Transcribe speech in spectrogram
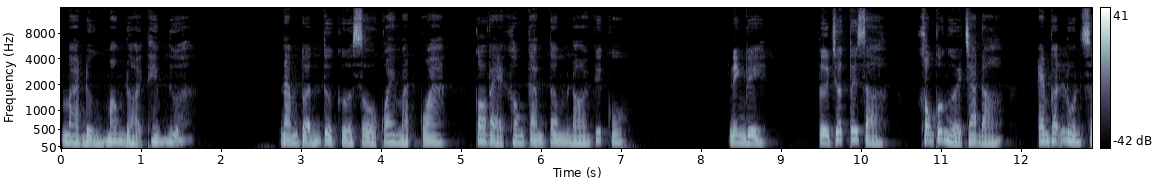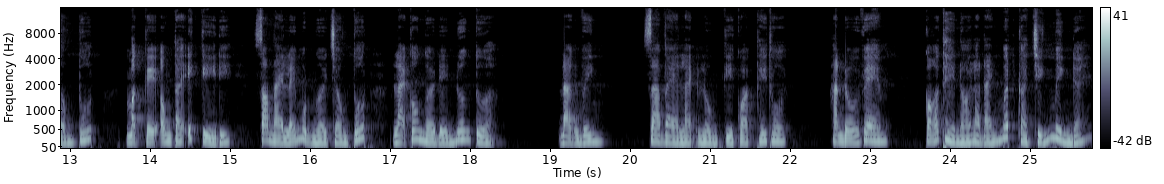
mà đừng mong đợi thêm nữa. Nam Tuấn từ cửa sổ quay mặt qua, có vẻ không cam tâm nói với cô. Ninh Vi, từ trước tới giờ, không có người cha đó, em vẫn luôn sống tốt, mặc kệ ông ta ích kỷ đi, sau này lấy một người chồng tốt, lại có người để nương tựa. Đặng Vinh, ra vẻ lạnh lùng kỳ quặc thế thôi. Hắn đối với em, có thể nói là đánh mất cả chính mình đấy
